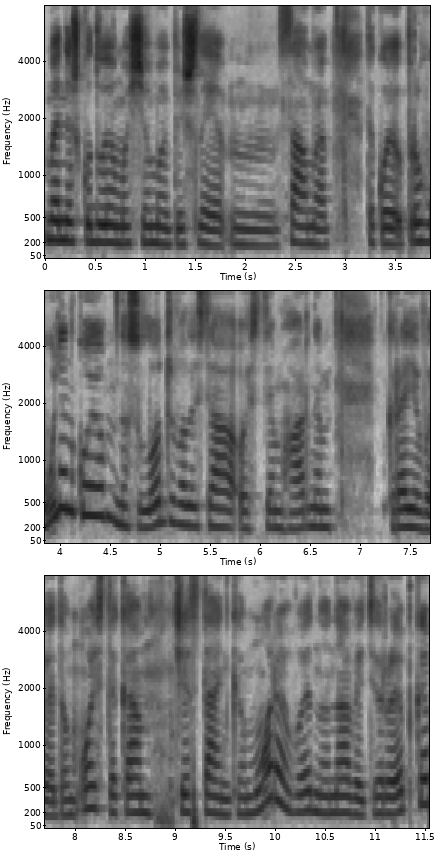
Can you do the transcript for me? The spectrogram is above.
Ми не шкодуємо, що ми пішли саме такою прогулянкою, насолоджувалися ось цим гарним краєвидом. Ось таке чистеньке море, видно навіть рибки.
